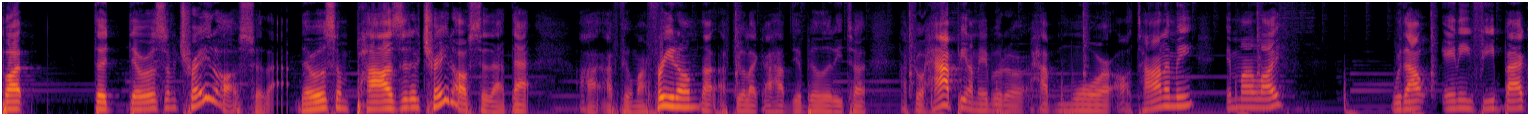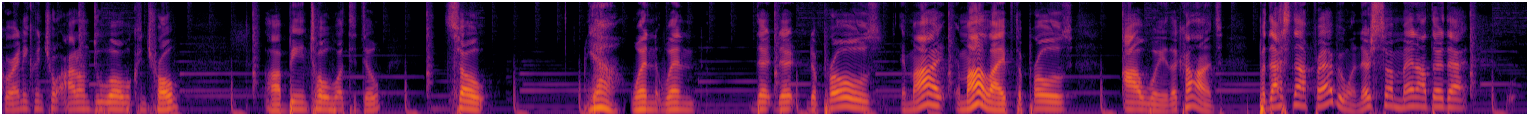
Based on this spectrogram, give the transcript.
But the, there were some trade-offs to that. There were some positive trade-offs to that. That I, I feel my freedom. I feel like I have the ability to. I feel happy. I'm able to have more autonomy in my life without any feedback or any control. I don't do well with control. Uh, being told what to do. So, yeah, when when the, the the pros in my in my life, the pros outweigh the cons. But that's not for everyone. There's some men out there that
